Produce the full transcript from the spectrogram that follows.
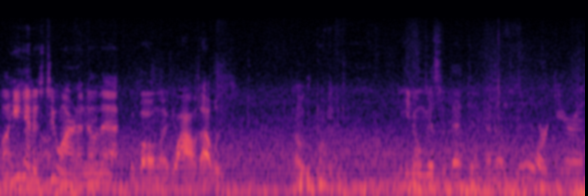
Well, he hit his two iron. I know that. Good ball, Micah. Wow, that was. That was good. He don't miss with that thing. I know. Four, Garrett.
